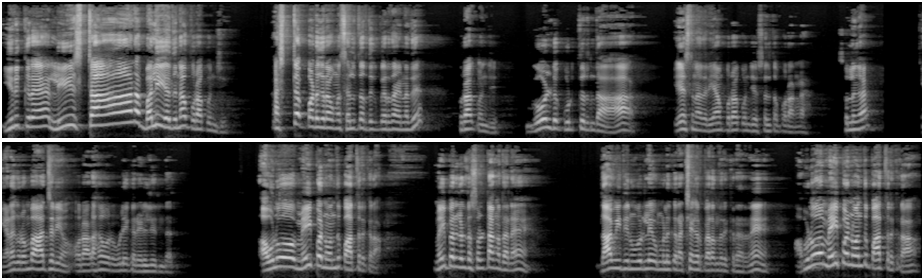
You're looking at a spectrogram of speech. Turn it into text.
இருக்கிற லீஸ்டான பலி எதுனா புறா குஞ்சு. கஷ்டப்படுகிறவங்க செலுத்துறதுக்கு பேர் தான் என்னது? புறா குஞ்சு. கோல்டு கொடுத்துருந்தா ஏசுநாதர் ஏன் புறா குஞ்சை செலுத்த போகிறாங்க சொல்லுங்க. எனக்கு ரொம்ப ஆச்சரியம். ஒரு அழகாக ஒரு ஊழியக்கார் எழுதியிருந்தார். அவ்வளோ மெய்ப்பன் வந்து பார்த்துருக்குறான். மெய்ப்பர்கள்ட்ட சொல்லிட்டாங்க தானே? தாவீதின் ஊர்லேயே உங்களுக்கு ரட்சகர் பிறந்திருக்கிறாருன்னு அவ்வளோ மெய்ப்பன் வந்து பார்த்துருக்குறான்.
